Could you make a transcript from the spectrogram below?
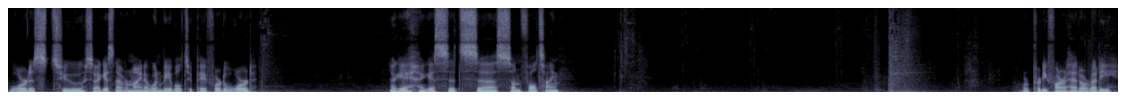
Ward is 2, so I guess never mind, I wouldn't be able to pay for the ward. Okay, I guess it's uh, Sunfall time. We're pretty far ahead already.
